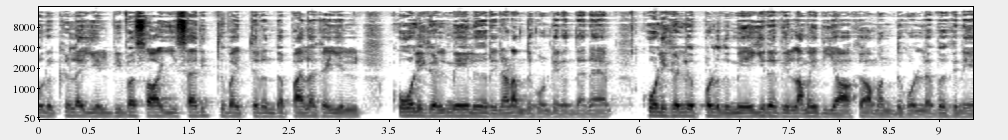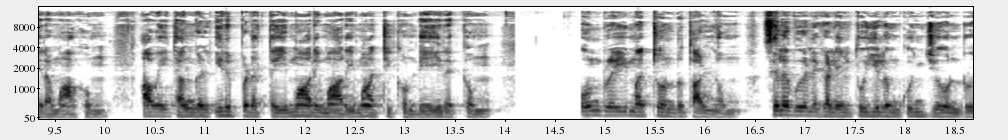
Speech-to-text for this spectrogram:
ஒரு கிளையில் விவசாயி சரித்து வைத்திருந்த பலகையில் கோழிகள் மேலேறி நடந்து கொண்டிருந்தன. கோழிகள் எப்பொழுதுமே இரவில் அமைதியாக அமர்ந்து கொள்ள வெகு நேரமாகும். அவை தங்கள் இருப்பிடத்தை மாறி மாறி மாற்றிக்கொண்டே இருக்கும். ஒன்றை மற்றொன்று தள்ளும். சில வேளைகளில் துயிலும் குஞ்சு ஒன்று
